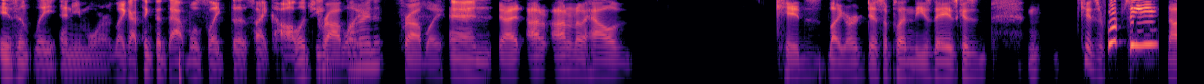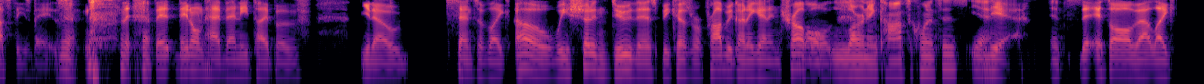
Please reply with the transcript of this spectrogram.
isn't late anymore. Like I think that that was like the psychology Probably. behind it, probably. and Yeah, I, I, don't- I don't know how kids like are disciplined these days because kids are whoopsie nuts these days. they, they they don't have any type of you know sense of like oh we shouldn't do this because we're probably going to get in well, trouble. learning consequences. Yeah, yeah, it's it's all about like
